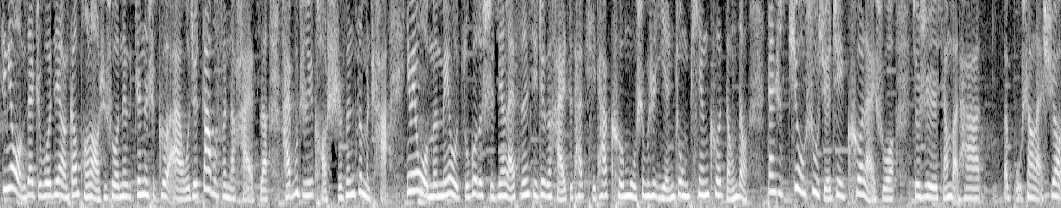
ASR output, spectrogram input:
今天我们在直播间啊，刚彭老师说那个真的是个案，我觉得大部分的孩子还不至于考十分这么差，因为我们没有足够的时间来分析这个孩子他其他科目是不是严重偏科等等。但是就数学这科来说，就是想把它呃补上来，需要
